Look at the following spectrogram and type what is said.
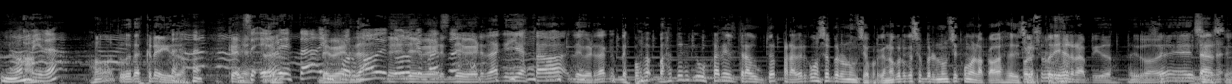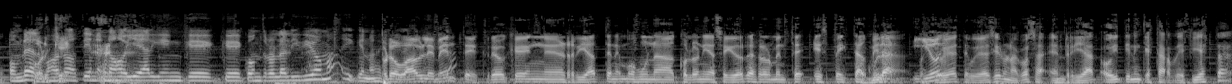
No, Ah. mira. No, tú te has creído. ¿Qué es Él eh? está informado de todo lo que ver- pasa. de verdad que ya estaba, de verdad que después vas a tener que buscar el traductor para ver cómo se pronuncia, porque no creo que se pronuncie como lo acabas de decir. Por eso lo dije ¿no? rápido. Digo, Sí, eh, sí, tal. sí. Hombre, a lo mejor nos, tiene, nos oye alguien que, que controla el idioma y que nos Probablemente. Creo que en eh, Riyadh tenemos una colonia de seguidores realmente Pues espectacular. mira, pues y te, hoy, voy a, te voy a decir una cosa, en Riyadh hoy tienen que estar de fiesta,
